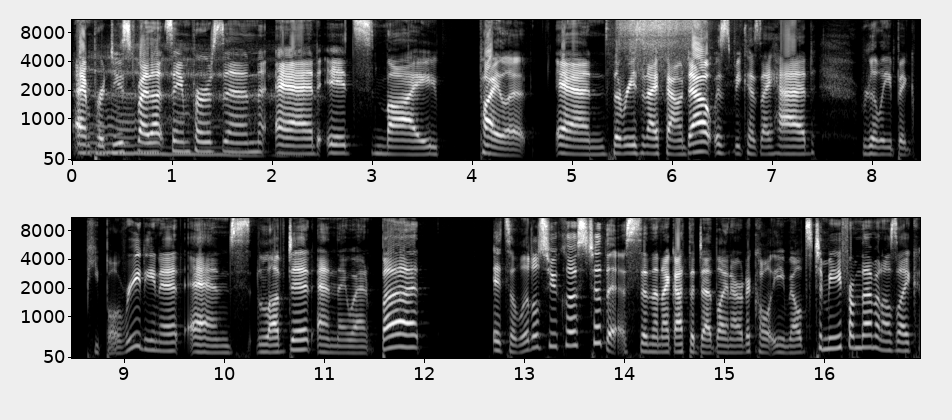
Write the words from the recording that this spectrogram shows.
and produced by that same person. And it's my pilot. And the reason I found out was because I had really big people reading it and loved it, and they went, but it's a little too close to this. And then I got the deadline article emailed to me from them, and I was like,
